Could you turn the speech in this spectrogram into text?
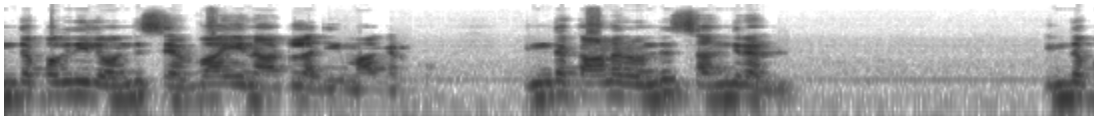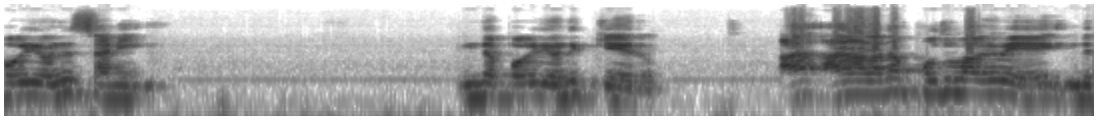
இந்த பகுதியில வந்து செவ்வாயின் ஆற்றல் அதிகமாக இருக்கும். இந்த காணர் வந்து சந்திரன். இந்த பகுதி வந்து சனி. இந்த பகுதி வந்து கேது. அதனாலதான் பொதுவாகவே இந்த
